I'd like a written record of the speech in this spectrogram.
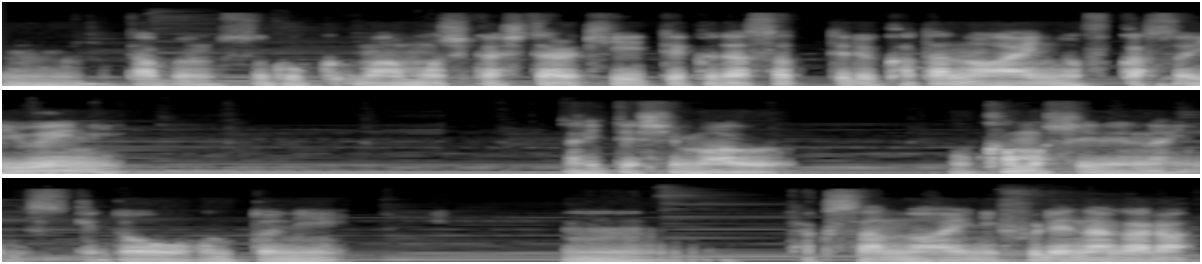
うん、多分すごく、まあもしかしたら聞いてくださってる方の愛の深さゆえに泣いてしまうのかもしれないんですけど、本当に、うん、たくさんの愛に触れながら、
